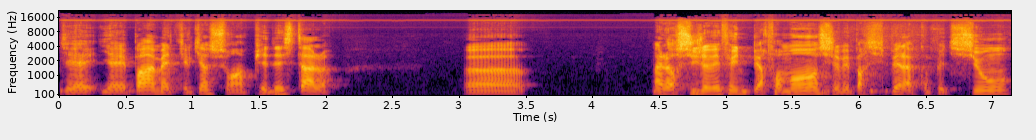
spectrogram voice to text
Il n'y avait pas à mettre quelqu'un sur un piédestal. Euh, alors si j'avais fait une performance, si j'avais participé à la compétition,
